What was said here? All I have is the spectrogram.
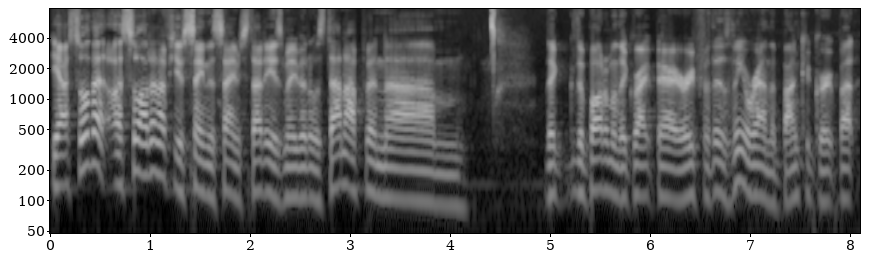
Yeah, I saw that. I saw. I don't know if you've seen the same study as me, but it was done up in um, the the bottom of the Great Barrier Reef. I think around the Bunker Group, but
